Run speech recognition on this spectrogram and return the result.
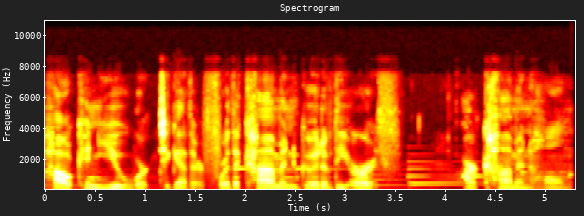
How can you work together for the common good of the earth, our common home?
